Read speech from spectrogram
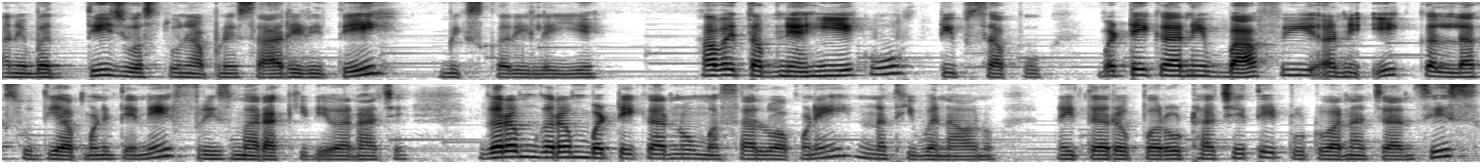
અને બધી જ વસ્તુને આપણે સારી રીતે મિક્સ કરી લઈએ. હવે તમને અહીં એક હું ટિપ્સ આપું. બટેકાને બાફી અને એક કલાક સુધી આપણે તેને ફ્રીઝમાં રાખી દેવાના છે. ગરમ ગરમ બટેકાનો મસાલો આપણે નથી બનાવવાનો, નહીંતર પરોઠા છે તે તૂટવાના ચાન્સીસ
